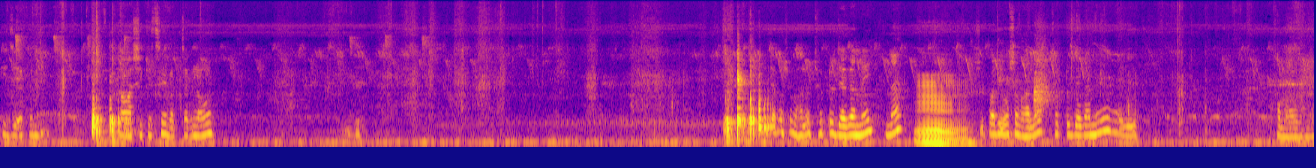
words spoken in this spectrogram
কি যে এখন খাওয়া শিখেছে বাচ্চাগুলাও। অবশ্য ভালো ছোট্ট জায়গা নেই না? সুপারি অবশ্য ভালো ছোট্ট জায়গা নেই এই হয় ভালো।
